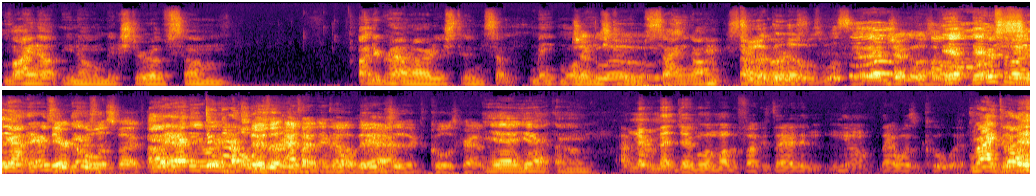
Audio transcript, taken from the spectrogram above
lineup, you know, mixture of some underground artists and some ma- more mainstream signing off signing. Juggalos, what's up? Yeah, they're juggalos. Yeah, there's some underground. There's They're there's cool a- as fuck. Oh yeah, they Dude, were. they're They're always the, pretty I know, I know. cool, They're yeah. usually like the coolest crowd. Yeah, yeah. Um, I've never met juggalo motherfuckers that I didn't, you know, that I wasn't cool with. right, they're all happy.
